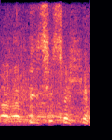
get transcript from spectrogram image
He's just a shit.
